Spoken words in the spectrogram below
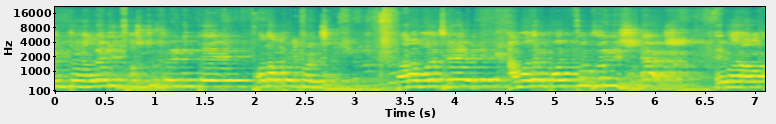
কিন্তু অলরেডি ষষ্ঠ শ্রেণীতে পদার্পণ করেছে। তারা বলেছে, আমাদের পঞ্চম শ্রেণি শেষ, এবার আমরা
